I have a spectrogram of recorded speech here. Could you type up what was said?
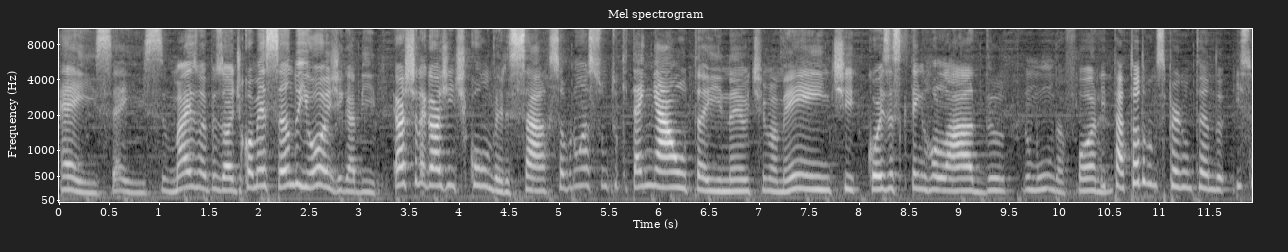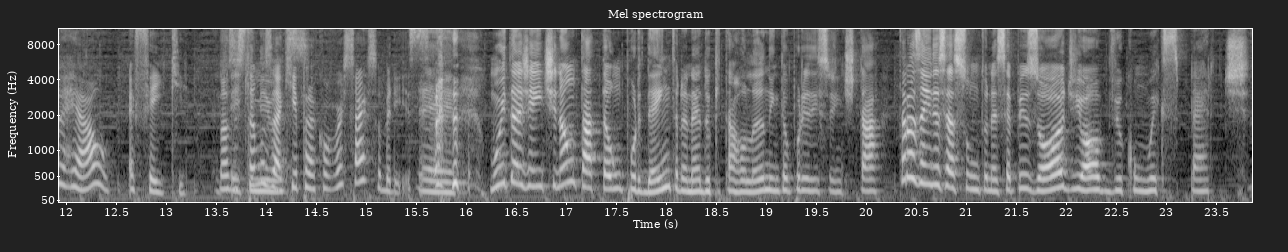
É isso, é isso. Mais um episódio começando e hoje, Gabi, eu acho legal a gente conversar sobre um assunto que tá em alta aí, né, ultimamente, coisas que tem rolado no mundo afora. E tá todo mundo se perguntando, isso é real? É fake? Nós Fake estamos news. aqui para conversar sobre isso. É, muita gente não tá tão por dentro, né, do que tá rolando, então por isso a gente tá trazendo esse assunto nesse episódio, e óbvio, com um expert.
